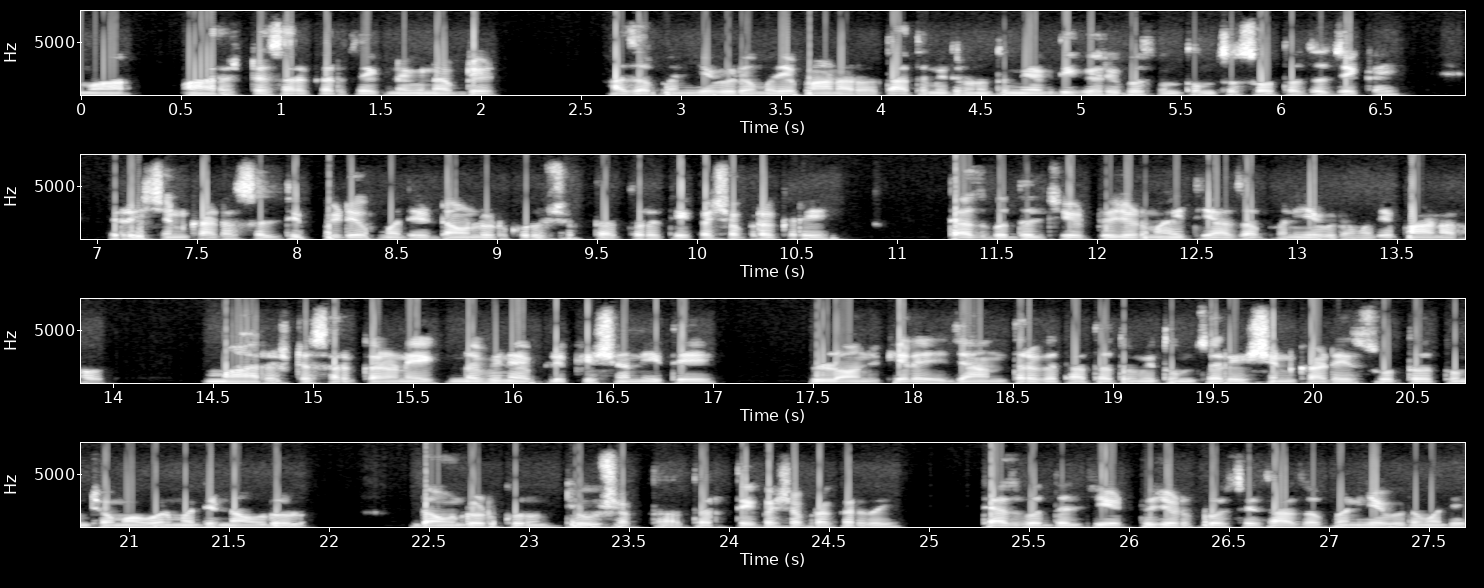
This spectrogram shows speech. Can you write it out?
महाराष्ट्र सरकारचं एक नवीन अपडेट आज आपण या व्हिडिओमध्ये पाहणार आहोत. आता मित्रांनो तुम्ही अगदी घरी बसून तुमचं स्वतःचं जे काही रेशन कार्ड असेल ते पी डी एफमध्ये डाउनलोड करू शकता. तर ते कशा प्रकारे त्याचबद्दलची ए टू जेड माहिती आज आपण या व्हिडिओमध्ये पाहणार आहोत. महाराष्ट्र सरकारने एक नवीन ॲप्लिकेशन इथे लॉन्च केलं आहे ज्या अंतर्गत आता तुम्ही तुमचं रेशन कार्ड हे स्वतः तुमच्या मोबाईलमध्ये डाउनलोड डाउनलोड करून ठेवू शकता. तर ते कशा प्रकारे? त्याचबद्दलची ए टू जेड प्रोसेस आज आपण या व्हिडिओमध्ये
